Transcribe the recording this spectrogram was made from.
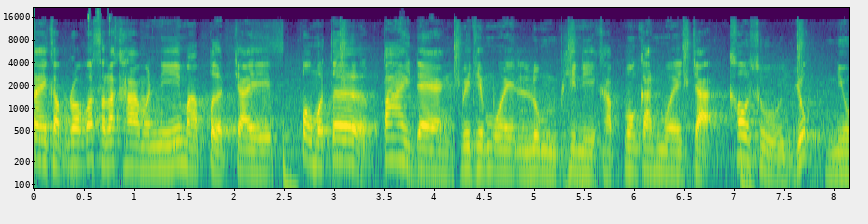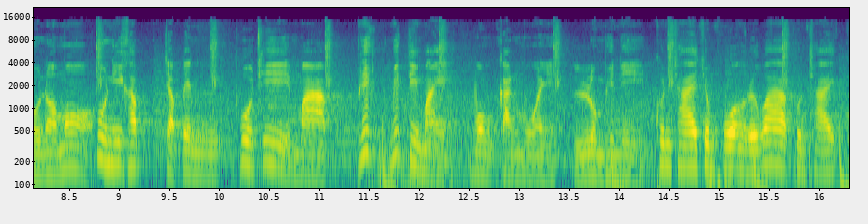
ในกับรองก็สารคามวันนี้มาเปิดใจโปรโมเตอร์ ป้ายแดงเวทีมวยลุมพินีครับ วงการมวยจะเข้าสู่ยุค New Normal ผู้นี้ครับจะเป็นผู้ที่มาพลิกมิติใหม่ วงการมวยลุมพินี คุณชายชมพวงหรือว่าคุณชายโก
